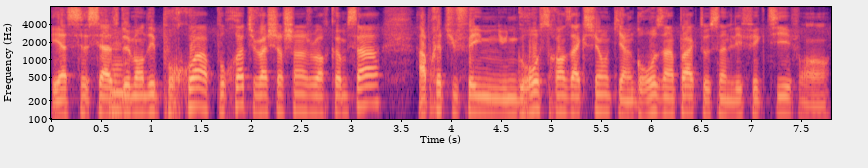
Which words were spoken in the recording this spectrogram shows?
Et c'est à se Mm. demander pourquoi. Pourquoi tu vas chercher un joueur comme ça? Après, tu fais une, une grosse transaction qui a un gros impact au sein de l'effectif en,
